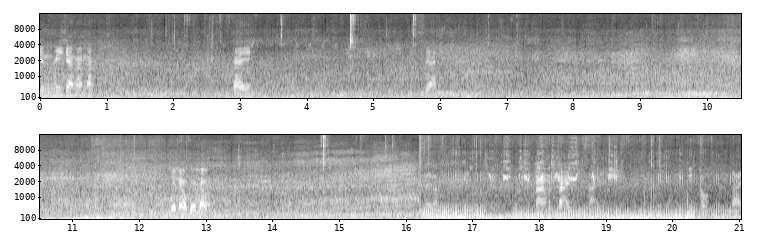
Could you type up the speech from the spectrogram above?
กินมีแค่นั้นนะไก่เสียเบิดแล้วเบิดแล้วปลามันตายตายกินเขาตาย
